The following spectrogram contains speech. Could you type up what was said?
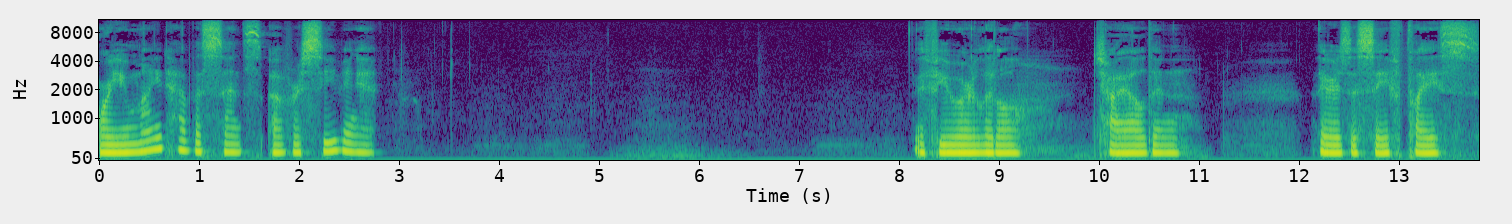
Or you might have a sense of receiving it. If you were a little child and there is a safe place,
